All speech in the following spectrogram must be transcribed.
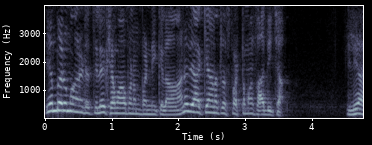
எம்பெருமானிடத்திலே க்ஷமாபணம் பண்ணிக்கலான்னு வியாக்கியானத்தில் ஸ்பஷ்டமாக சாதிச்சா. இல்லையா?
